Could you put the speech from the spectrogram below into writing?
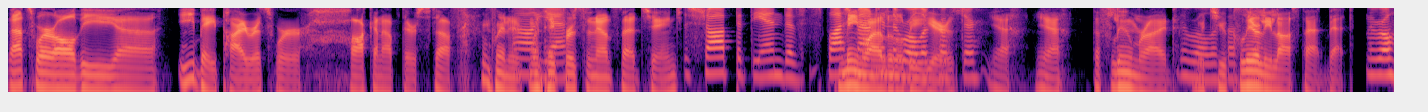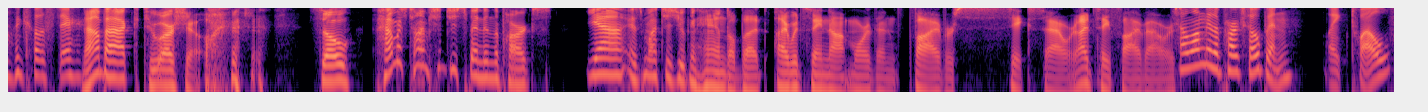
that's where all the uh, eBay pirates were hawking up their stuff when it, Ah, when they first announced that change. The shop at the end of Splash Meanwhile, Mountain, the roller coaster. Yeah, yeah, the Flume ride, The which you coaster. clearly lost that bet. The roller coaster. Now back to our show. so, how much time should you spend in the parks? Yeah, as much as you can handle, but I would say not more than five or six hours. I'd say five hours. How long are the parks open? Like 12?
